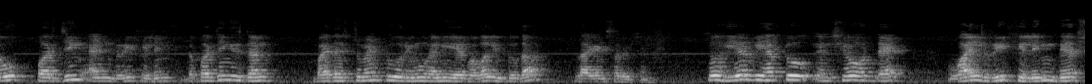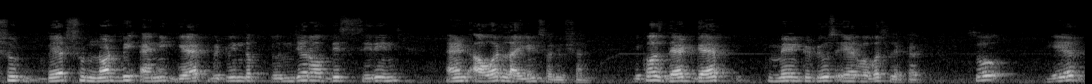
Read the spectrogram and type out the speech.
do purging and refilling. The purging is done by the instrument to remove any air bubble into the ligand solution. So here we have to ensure that while refilling there should there should not be any gap between the plunger of this syringe and our ligand solution because that gap may introduce air bubbles later. So here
